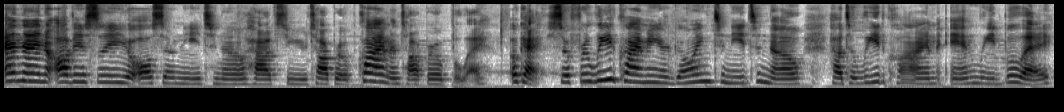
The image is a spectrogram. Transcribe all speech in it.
And then obviously you also need to know how to top rope climb and top rope belay. Okay, so for lead climbing, you're going to need to know how to lead climb and lead belay.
